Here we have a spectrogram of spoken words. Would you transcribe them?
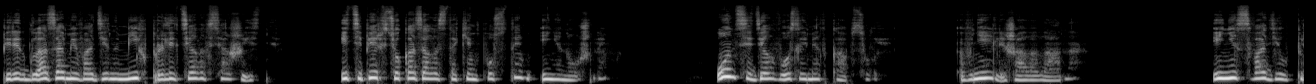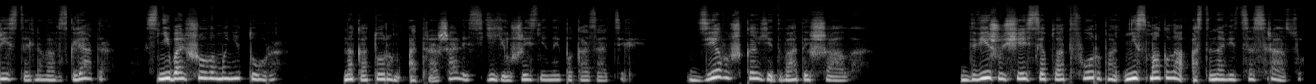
Перед глазами в один миг пролетела вся жизнь, и теперь все казалось таким пустым и ненужным. Он сидел возле медкапсулы. В ней лежала Лана. И не сводил пристального взгляда с небольшого монитора, на котором отражались ее жизненные показатели. Девушка едва дышала. Движущаяся платформа не смогла остановиться сразу,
